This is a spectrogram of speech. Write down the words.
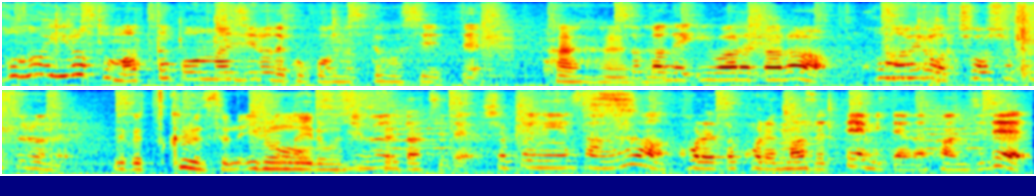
この色と全く同じ色でここ塗ってほしいって。はいはいとかはいで言われたらこの色を朝食するんだよだから作るんですよねいろんな色も自分たちで。職人さんがこれとこれ混ぜてみたいな感じで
